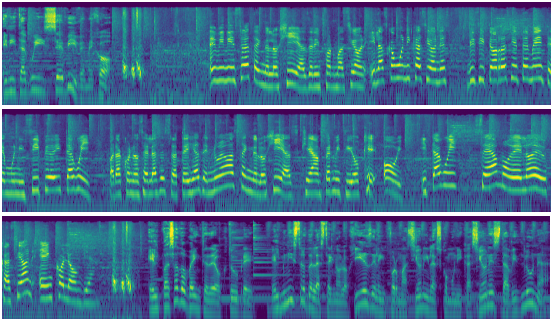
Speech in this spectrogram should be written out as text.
En Itagüí se vive mejor. El ministro de Tecnologías de la Información y las Comunicaciones visitó recientemente el municipio de Itagüí para conocer las estrategias de nuevas tecnologías que han permitido que hoy Itagüí sea modelo de educación en Colombia. El pasado 20 de octubre, el ministro de las Tecnologías de la Información y las Comunicaciones David Luna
